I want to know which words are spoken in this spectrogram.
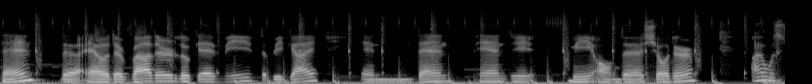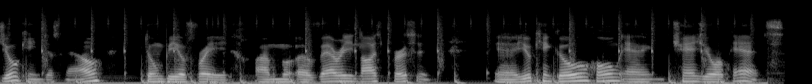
Then the elder brother looked at me, the big guy, and then patted me on the shoulder. I was joking just now. Don't be afraid. I'm a very nice person. Uh, you can go home and change your pants.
